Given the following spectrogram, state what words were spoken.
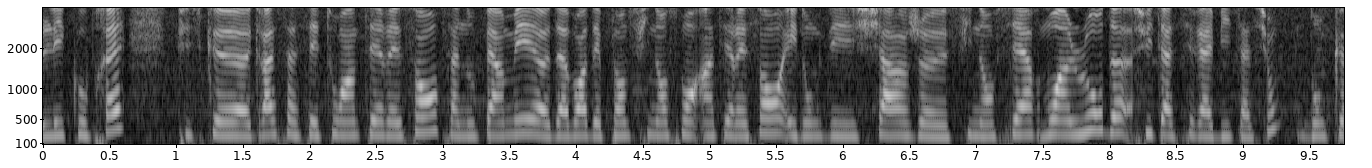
l'éco-prêt, puisque grâce à ces taux intéressants, ça nous permet d'avoir des plans de financement intéressants et donc des charges financières moins lourdes suite à ces réhabilitations. Donc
